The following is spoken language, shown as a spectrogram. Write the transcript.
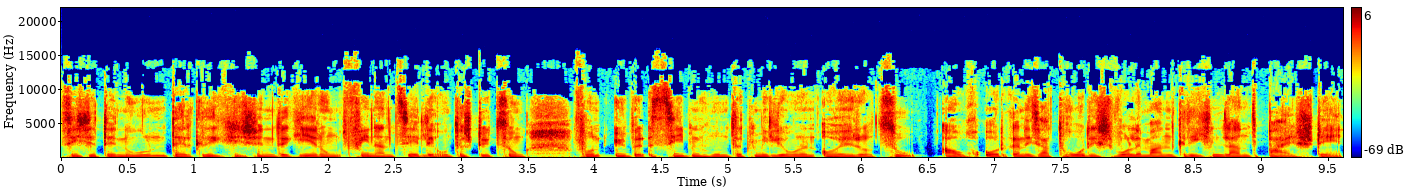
sicherte nun der griechischen Regierung finanzielle Unterstützung von über 700 Millionen Euro zu. Auch organisatorisch wolle man Griechenland beistehen.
